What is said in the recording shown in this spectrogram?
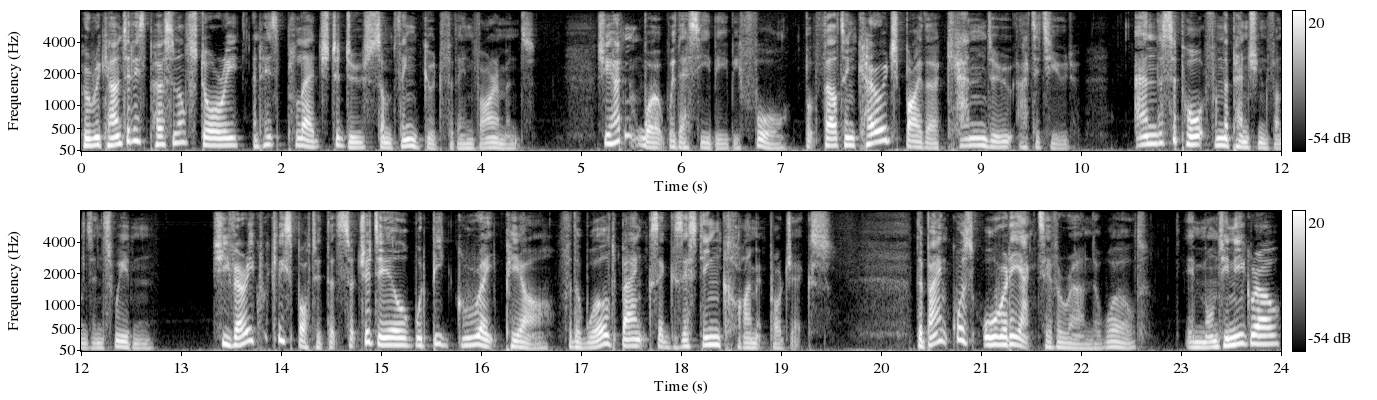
who recounted his personal story and his pledge to do something good for the environment. She hadn't worked with SEB before, but felt encouraged by their can do attitude and the support from the pension funds in Sweden. She very quickly spotted that such a deal would be great PR for the World Bank's existing climate projects. The bank was already active around the world. In Montenegro,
